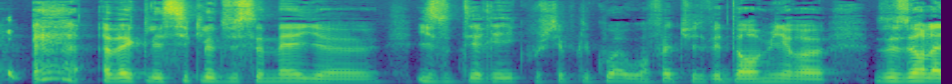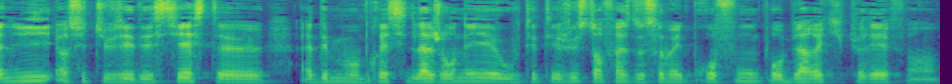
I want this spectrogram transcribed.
avec les cycles du sommeil euh, ésotériques ou je sais plus quoi, où en fait tu devais dormir euh, deux heures la nuit, ensuite tu faisais des siestes à des moments précis de la journée où tu étais juste en phase de sommeil profond pour bien récupérer. Enfin,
